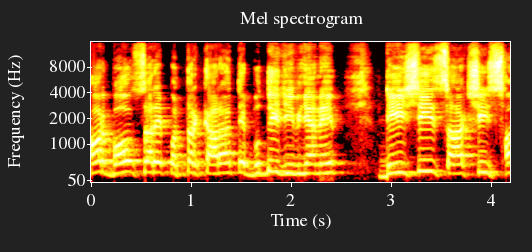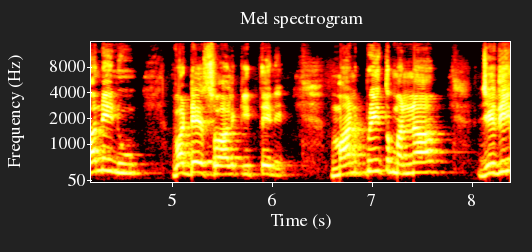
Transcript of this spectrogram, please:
ਔਰ ਬਹੁਤ ਸਾਰੇ ਪੱਤਰਕਾਰਾਂ ਤੇ ਬੁੱਧੀਜੀਵੀਆਂ ਨੇ। ਡੀਸੀ ਸਾਕਸ਼ੀ ਸਾਨੀ ਨੂੰ ਵੱਡੇ ਸਵਾਲ ਕੀਤੇ ਨੇ। ਮਨਪ੍ਰੀਤ ਮੰਨਾ ਜਿਹਦੀ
